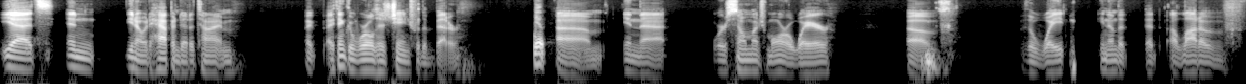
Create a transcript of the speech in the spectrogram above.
Yeah. It's, and, you know, it happened at a time. I, I think the world has changed for the better. Yep. Um, in that we're so much more aware of the weight, you know, that, that a lot of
